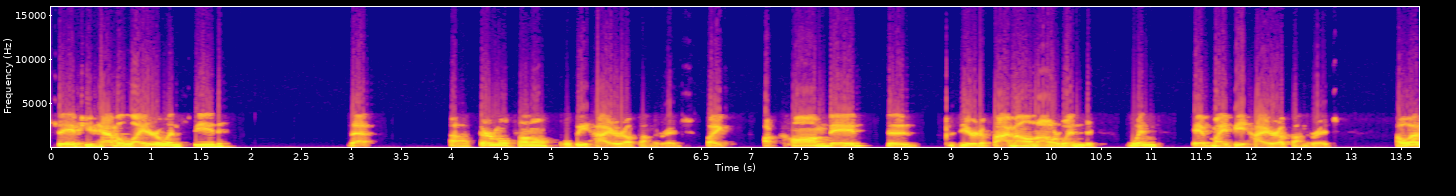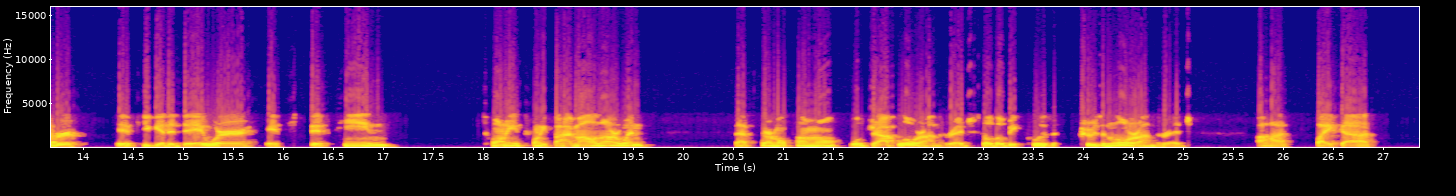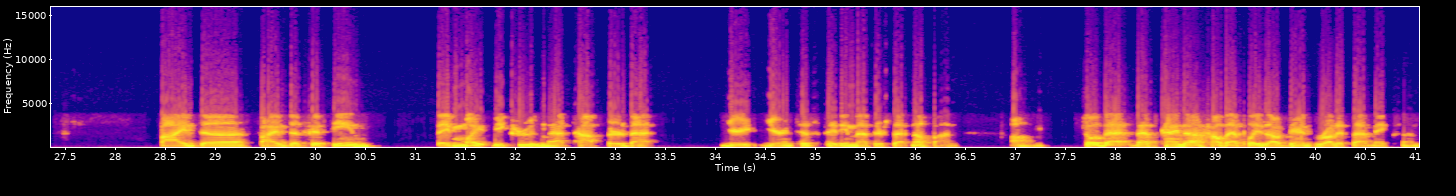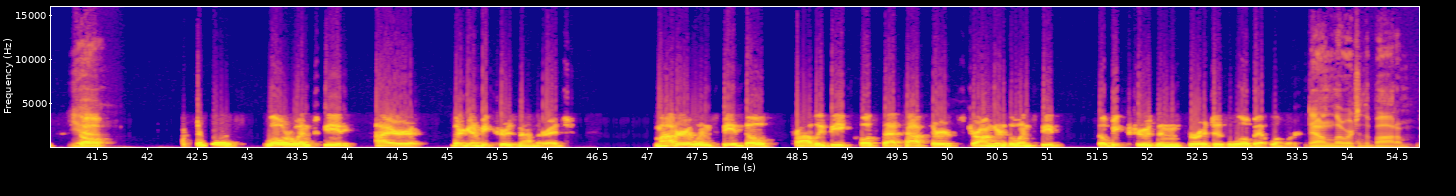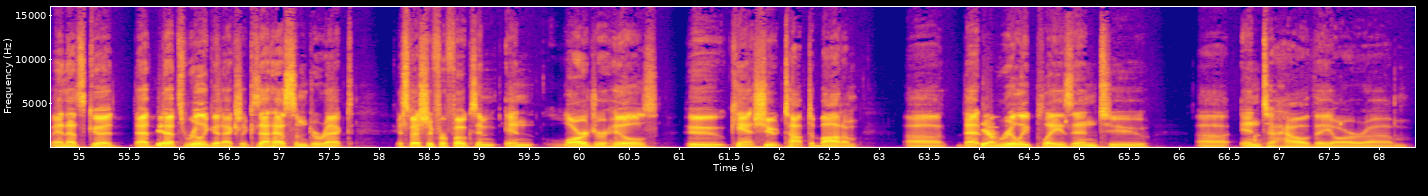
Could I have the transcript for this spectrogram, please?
say if you have a lighter wind speed, that uh, thermal tunnel will be higher up on the ridge. Like a calm day, the zero to five mile an hour wind, wind, it might be higher up on the ridge. However, if you get a day where it's 15, 20, 25 mile an hour wind, that thermal tunnel will drop lower on the ridge. So they'll be cruising, cruising lower on the ridge. Uh, like uh, five to five to fifteen, they might be cruising that top third that you're you're anticipating that they're setting up on. Um, so that that's kind of how that plays out during the rut, if that makes sense. Yeah. So simple as lower wind speed, higher they're going to be cruising on the ridge. Moderate wind speed, they'll probably be close to that top third. Stronger the wind speed, they'll be cruising the ridges a little bit lower, down lower to the bottom. Man, that's good. That yeah. that's really good actually, because that has some direct especially for folks in in larger hills who can't shoot top to bottom. Uh, that yep. really plays into uh, into how they are um,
